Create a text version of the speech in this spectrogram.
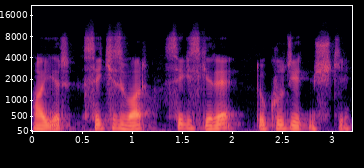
Hayır. 8 var. 8 kere 9 72.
